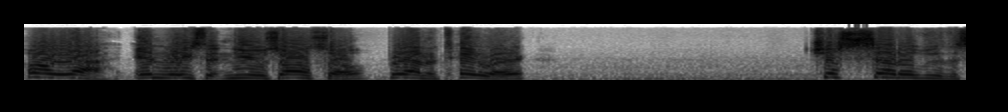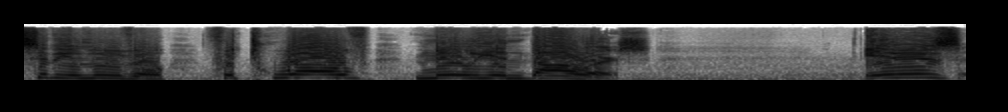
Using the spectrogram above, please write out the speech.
Oh yeah, in recent news also, Breonna Taylor just settled with the city of Louisville for $12 million. It is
